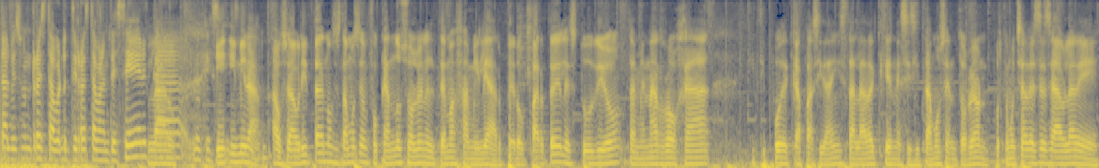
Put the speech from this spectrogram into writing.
tal vez un restaurante, restaurante cerca, lo que sea. Y, y, mira, o sea, ahorita nos estamos enfocando solo en el tema familiar, pero parte del estudio también arroja tipo de capacidad instalada que necesitamos en Torreón, porque muchas veces se habla de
